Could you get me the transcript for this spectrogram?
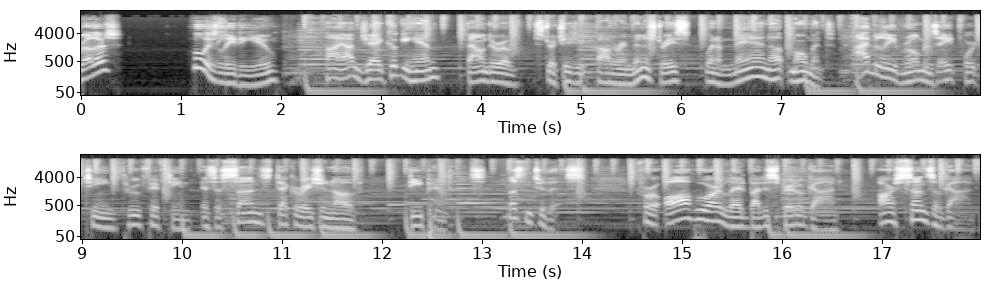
Brothers, who is leading you? Hi, I'm Jay Cookingham, founder of Strategic Fathering Ministries, when a man up moment. I believe Romans 8:14 through 15 is a son's declaration of dependence. Listen to this. For all who are led by the Spirit of God are sons of God.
